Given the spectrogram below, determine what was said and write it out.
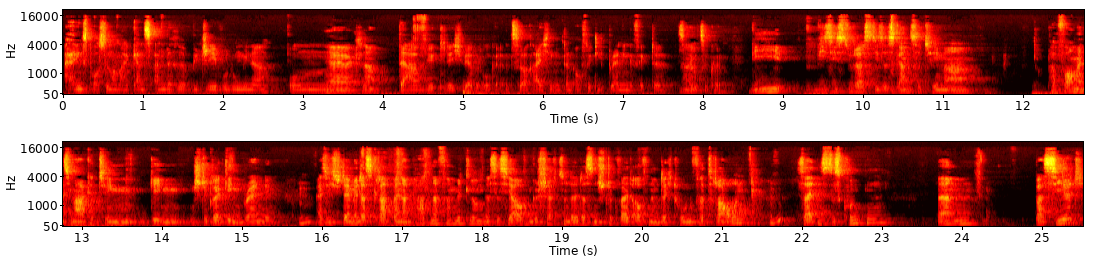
allerdings brauchst du nochmal ganz andere Budgetvolumina, um Ja, ja, da wirklich Werbedruck zu erreichen und dann auch wirklich Branding-Effekte zeigen Ja. zu können. Wie, wie siehst du das, dieses ganze Thema Performance Marketing gegen ein Stück weit gegen Branding? Mhm. Also ich stelle mir das gerade bei einer Partnervermittlung, das ist ja auch ein Geschäftsmodell, das ein Stück weit auf einem recht hohen Vertrauen Mhm. seitens des Kunden ähm, basiert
